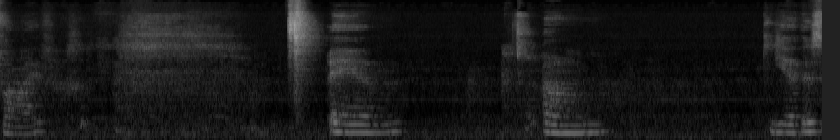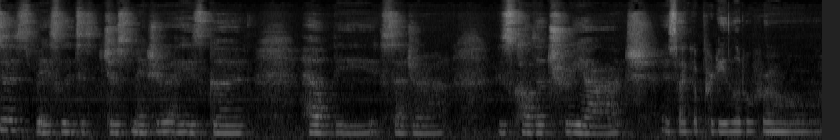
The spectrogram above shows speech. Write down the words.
five. And, um, yeah, this is basically to just make sure that he's good, healthy, etc. It's called a triage. It's like a pretty little room.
